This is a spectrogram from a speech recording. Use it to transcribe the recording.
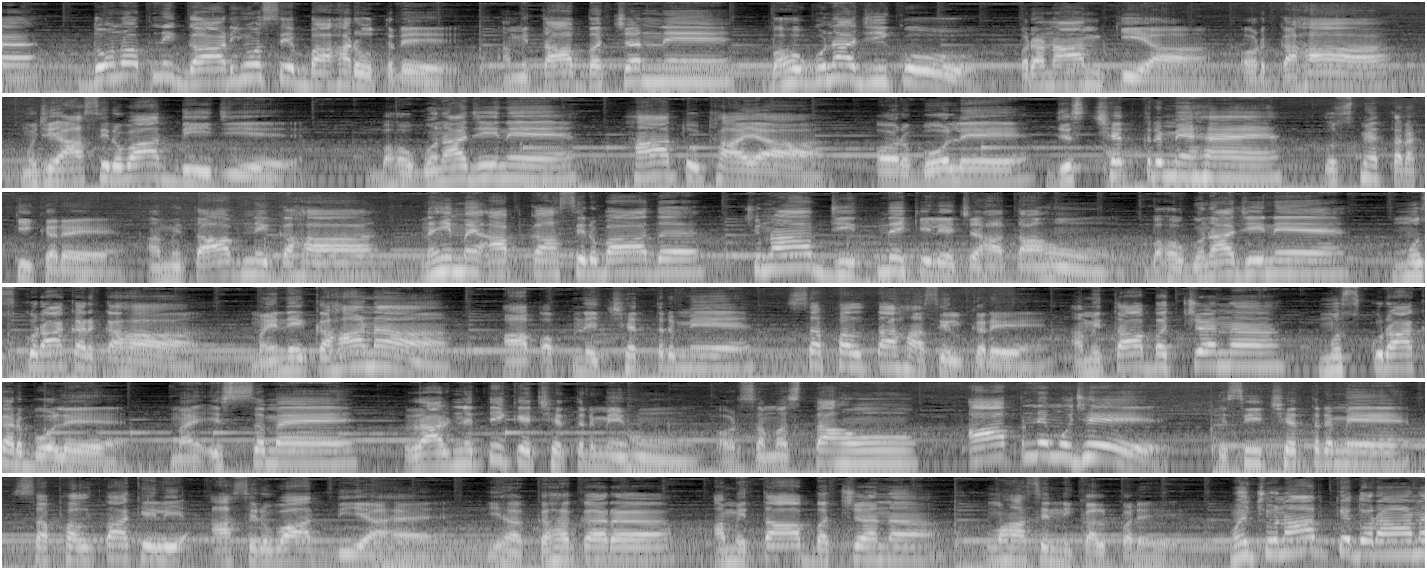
दोनों अपनी गाड़ियों से बाहर उतरे। अमिताभ बच्चन ने बहुगुना जी को प्रणाम किया और कहा, मुझे आशीर्वाद दीजिए। बहुगुना जी ने हाथ उठाया और बोले, जिस क्षेत्र में है, उसमें तरक्की करे। अमिताभ ने कहा, नहीं, मैं आपका आशीर्वाद चुनाव जीतने के लिए चाहता हूँ। बहुगुना जी ने मुस्कुरा कर कहा, मैंने कहा ना, आप अपने क्षेत्र में सफलता हासिल करें। अमिताभ बच्चन मुस्कुरा कर बोले, मैं इस समय राजनीति के क्षेत्र में हूँ और समझता हूँ, आपने मुझे इसी क्षेत्र में सफलता के लिए आशीर्वाद दिया है। यह कहकर अमिताभ बच्चन वहाँ से निकल पड़े। वहीं चुनाव के दौरान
